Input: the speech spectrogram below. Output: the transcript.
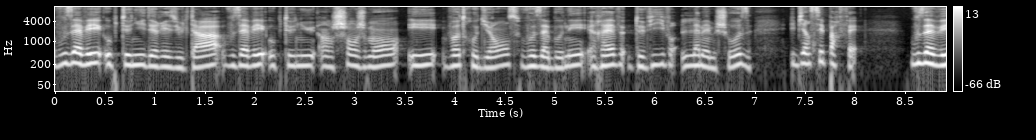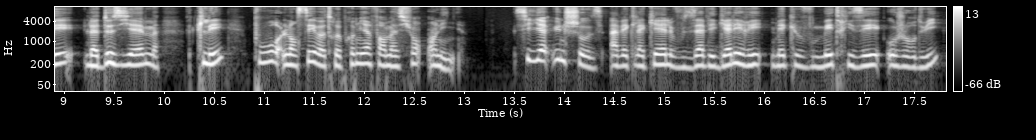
vous avez obtenu des résultats, vous avez obtenu un changement et votre audience, vos abonnés rêvent de vivre la même chose. Eh bien c'est parfait vous avez la deuxième clé pour lancer votre première formation en ligne. S'il y a une chose avec laquelle vous avez galéré mais que vous maîtrisez aujourd'hui,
